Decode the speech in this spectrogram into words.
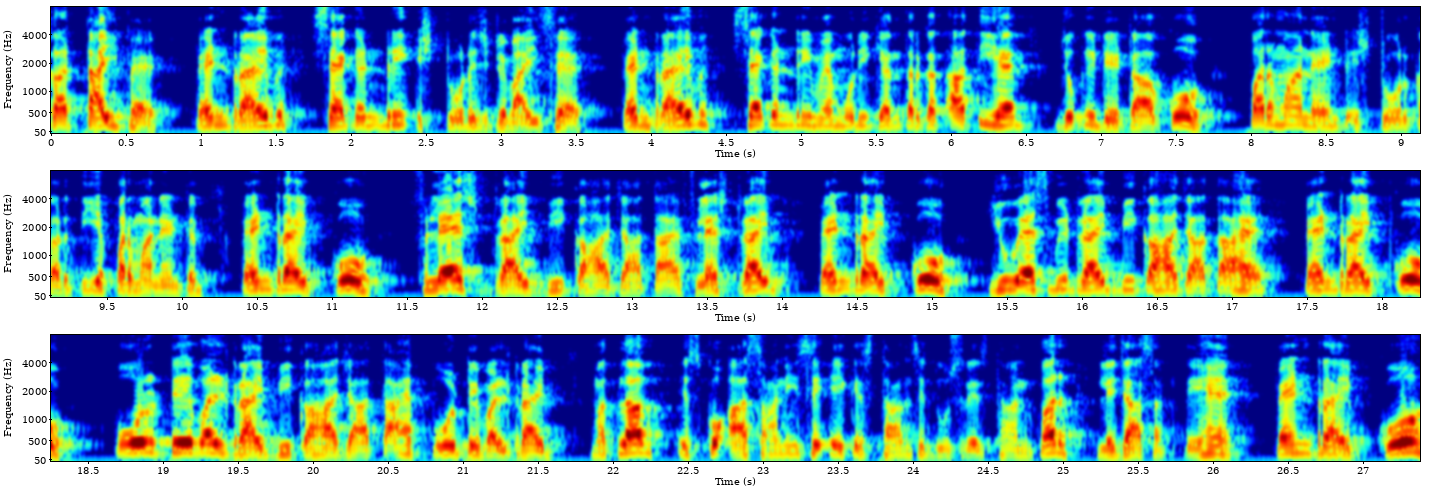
का टाइप है। Pen drive secondary storage device है। पेन ड्राइव सेकेंडरी मेमोरी के अंतर्गत आती है, जो कि डेटा को परमानेंट स्टोर करती है परमानेंट पेन ड्राइव को फ्लैश ड्राइव भी कहा जाता है। फ्लैश ड्राइव पेन ड्राइव को यूएसबी ड्राइव भी कहा जाता है। पेन ड्राइव को पोर्टेबल ड्राइव भी कहा जाता है, पोर्टेबल ड्राइव। मतलब इसको आसानी से एक स्थान से दूसरे स्थान पर ले जा सकते हैं। पेन ड्राइव को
